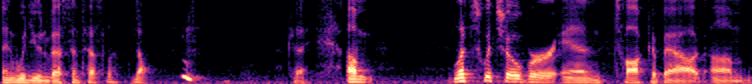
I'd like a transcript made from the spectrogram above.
And would you invest in Tesla? No. Okay. Um, let's switch over and talk about um,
